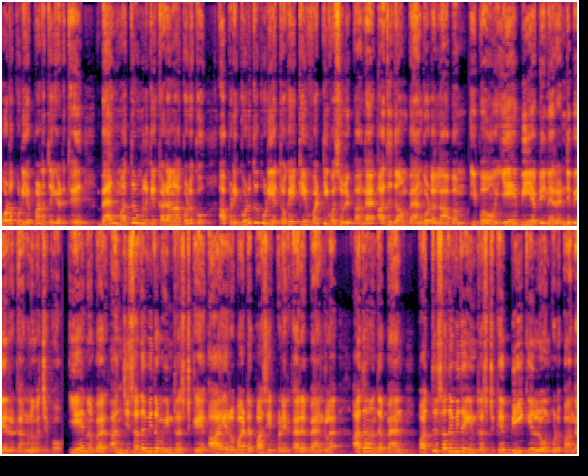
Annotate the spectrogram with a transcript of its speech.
போடக்கூடிய பணத்தை எடுத்து பேங்க் மற்றவங்களுக்கு கடனாக கொடுக்கும். அப்படி கொடுக்கக்கூடிய தொகைக்கு வட்டி வசூலிப்பாங்க. அதுதான் பேங்கோட லாபம். இப்போ ஏ பி அப்படின்னு ரெண்டு பேர் இருக்காங்கன்னு வச்சுப்போம். ஏ நபர் அஞ்சு சதவீதம் இன்ட்ரெஸ்ட்க்கு ஆயிரம் ரூபாய் டெபாசிட் பண்ணியிருக்காரு பேங்க்ல. அதை அந்த பேங்க் பத்து சதவீத இன்ட்ரெஸ்ட்டுக்கு பிக்கு லோன் கொடுப்பாங்க.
